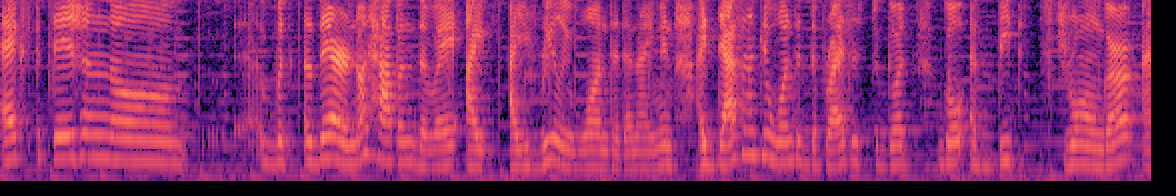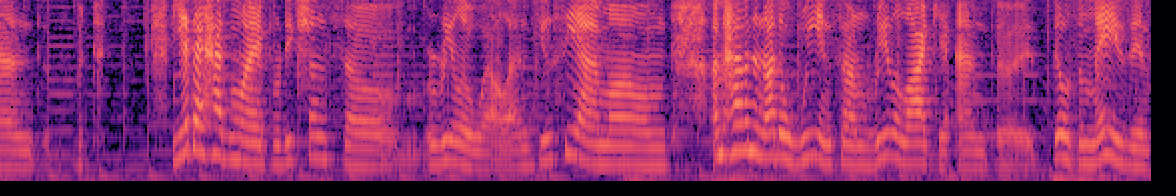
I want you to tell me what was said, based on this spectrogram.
expectation um, but they're not happened the way I I really wanted. And I mean I definitely wanted the prices to go go a bit stronger and but yet I had my predictions so really well. And you see I'm um, I'm having another win so I'm really lucky and uh, it feels amazing.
